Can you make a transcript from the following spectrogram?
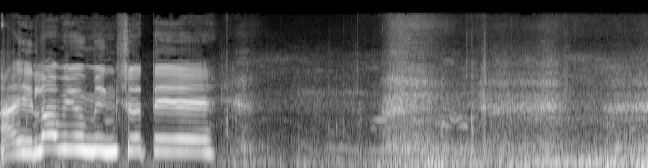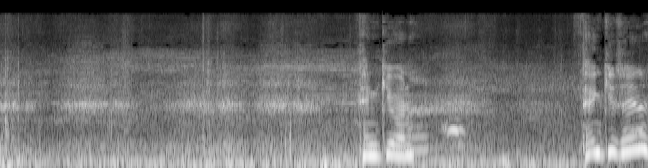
आई लभ यु मिङ्सोते थ्याङ्क यू भन थ्याङ्क यू छैन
